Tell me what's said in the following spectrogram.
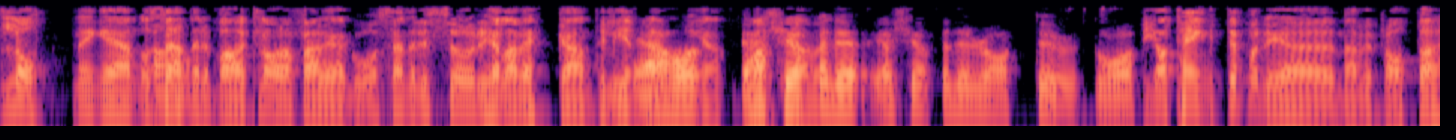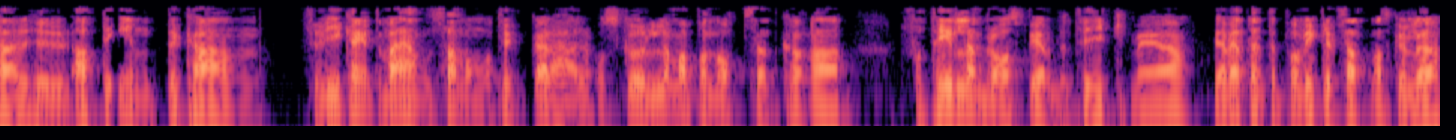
lottningen och Ja. sen är det bara klara färdiga gå. Sen är det surr hela veckan till Jag, har, inhämtningen. jag, kvart köper det, jag köper det rakt ut. Och, Jag tänkte på det när vi pratar här, hur, att det inte kan, för vi kan ju inte vara ensamma om att tycka det här. Och skulle man på något sätt kunna få till en bra spelbutik med, jag vet inte på vilket sätt man skulle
